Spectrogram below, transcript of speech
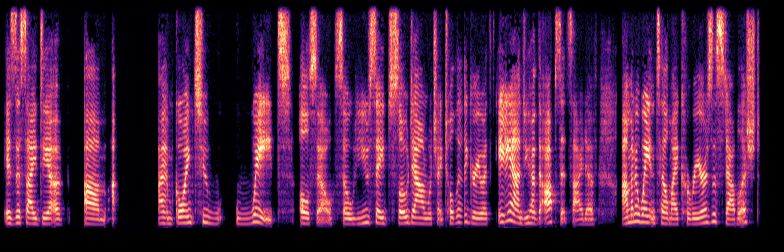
is this idea of um I'm going to wait also. So you say slow down, which I totally agree with. And you have the opposite side of I'm going to wait until my career is established.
